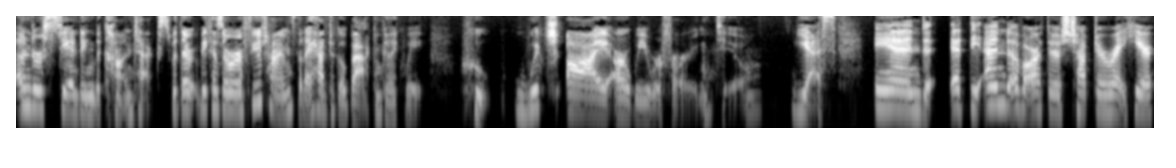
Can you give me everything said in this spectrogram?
understanding the context. But there, because there were a few times that I had to go back and be like, wait, who, which eye are we referring to? Yes. And at the end of Arthur's chapter right here,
